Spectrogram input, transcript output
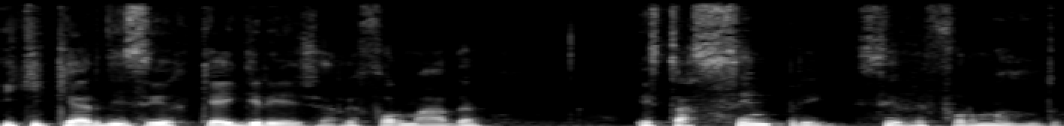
e que quer dizer que a Igreja reformada está sempre se reformando.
